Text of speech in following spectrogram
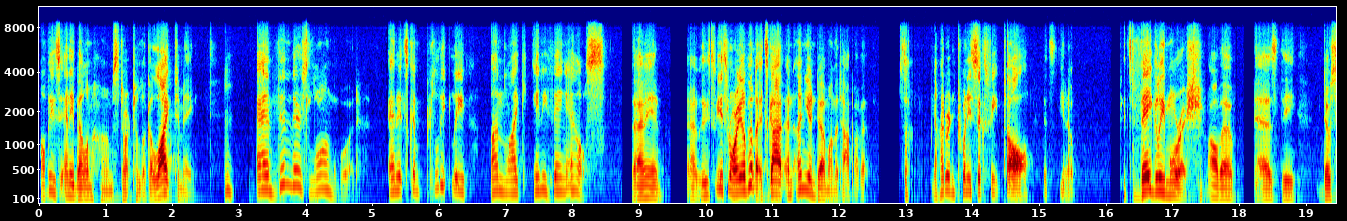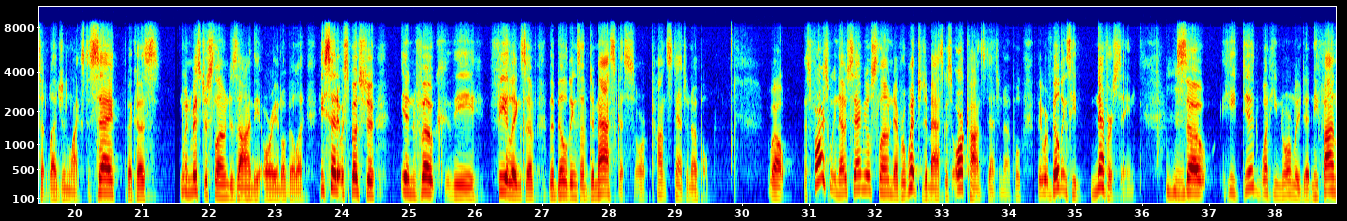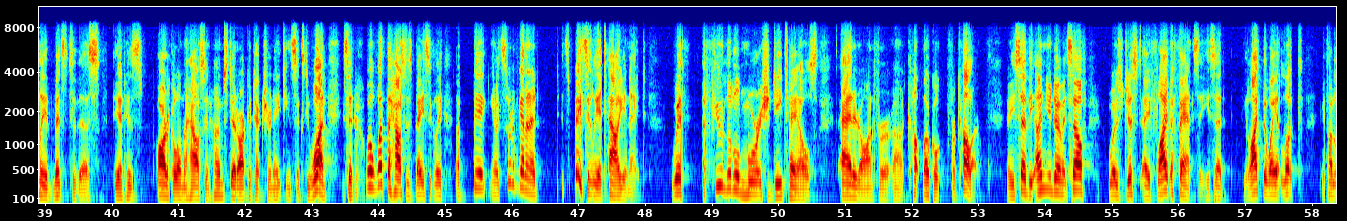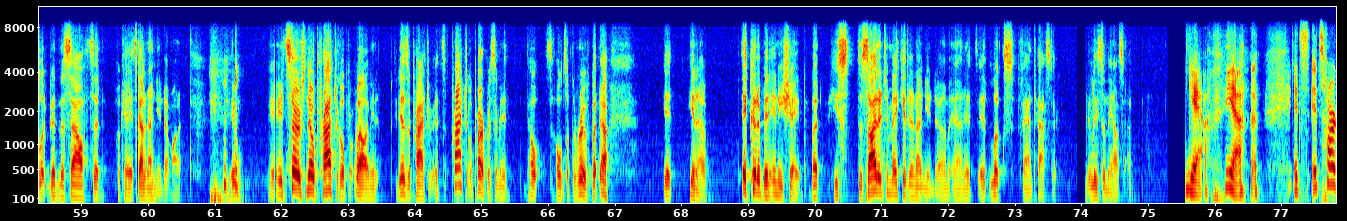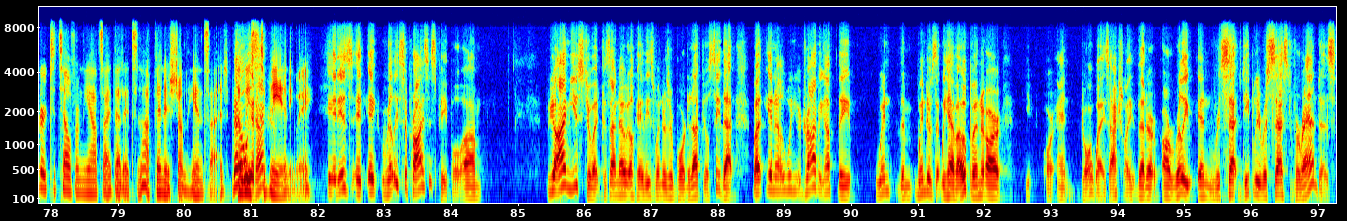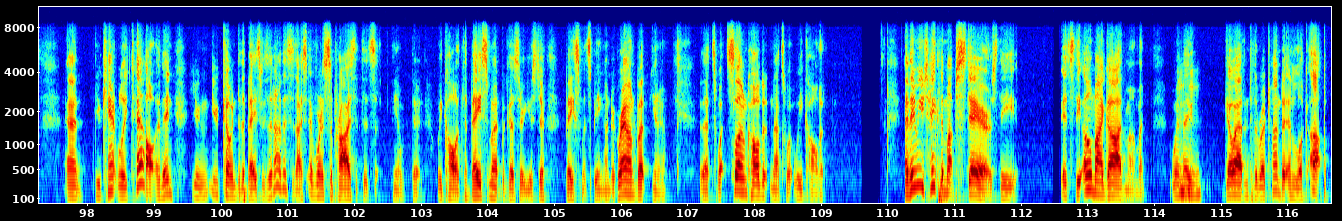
all these antebellum homes start to look alike to me. Mm. And then there's Longwood, and it's completely unlike anything else. I mean, uh, it's an Oriental Villa. It's got an onion dome on the top of it. It's 126 feet tall. It's you know, it's vaguely Moorish, although as the docent legend likes to say, because when Mr. Sloan designed the Oriental Villa, he said it was supposed to invoke the feelings of the buildings of Damascus or Constantinople. Well, as far as we know, Samuel Sloan never went to Damascus or Constantinople. They were buildings he'd never seen. Mm-hmm. So he did what he normally did, and he finally admits to this in his article on the house in Homestead Architecture in 1861. He said, "Well, what the house is basically a big, you know, it's sort of got an, it's basically Italianate with a few little Moorish details added on for uh, local for color. And he said the onion dome itself was just a flight of fancy. He said he liked the way it looked. He thought it looked good in the south. Said, okay, it's got an onion dome on it. it, it serves no practical. Well, I mean, it, it is a practical. It's a practical purpose. I mean, it holds, holds up the roof, but uh, it you know it could have been any shape. But he decided to make it an onion dome, and it it looks fantastic, at least on the outside. Yeah, yeah. It's it's harder to tell from the outside that it's not finished on the inside. No, at least actually, to me anyway. It is it, it really surprises people. Um you know, I'm used to it because I know okay, these windows are boarded up, you'll see that. But you know, when you're driving up the win- the windows that we have open are or and doorways actually that are, are really in reset deeply recessed verandas and you can't really tell. And then you you go into the basement and say, "Oh, this is nice." Everyone's surprised that it's you know that we call it the basement because they're used to basements being underground, but you know that's what Sloan called it, and that's what we called it. And then when you take them upstairs, the it's the oh my god moment when mm-hmm. they go out into the rotunda and look up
